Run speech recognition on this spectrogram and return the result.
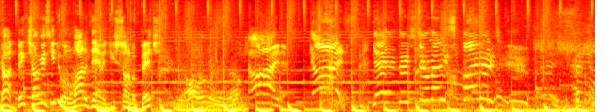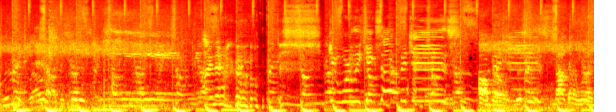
God, Big Chungus, you do a lot of damage. You son of a bitch. They're all over me, bro. God, God. Yeah, there's too many spiders. I just. I know. Get whirly kicks off, bitches! Oh, bro, this is not gonna work.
